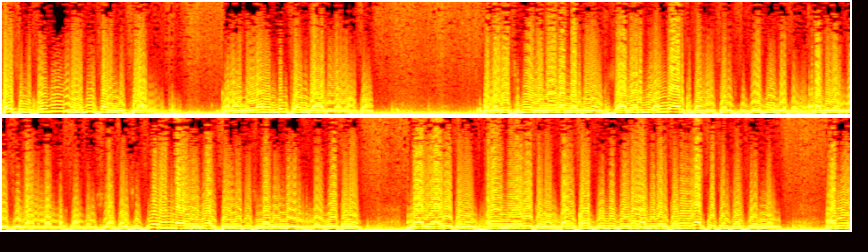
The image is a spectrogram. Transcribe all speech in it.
حسن خوبی محدیث ہم بسیار رہتا ہے كلام الله بالكم جاء دیا یہاں ہماری چیزیں زمانہ مردوں کشاور بھی انگار کو پہنی صرف کی دے دیجئے ہے اگر یہ چیزان بدبختان پنشیا پنشی سیر ہم لگانے دیا کہ نیچے شما زندگی بیزی کریں مالیاری کریں حرام یاری کریں بینکوں پولی دیران اگر کریں یا کچھ انسان سیر نہیں ہر یہ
